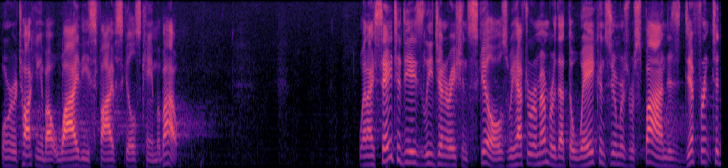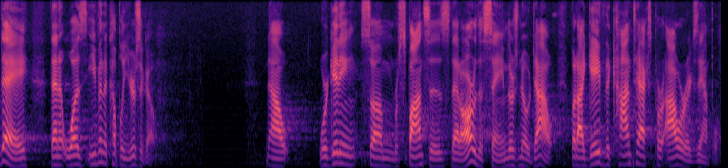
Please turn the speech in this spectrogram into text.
when we were talking about why these five skills came about. When I say today's lead generation skills, we have to remember that the way consumers respond is different today than it was even a couple years ago. Now, we're getting some responses that are the same, there's no doubt, but I gave the contacts per hour example,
